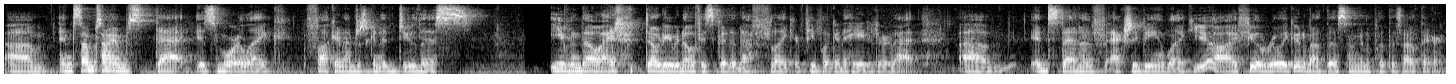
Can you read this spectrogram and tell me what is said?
Um, and sometimes that is more like, fuck it, I'm just going to do this, even though I don't even know if it's good enough, like, if people are going to hate it or not. Um, instead of actually being like, yeah, I feel really good about this, I'm going to put this out there.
